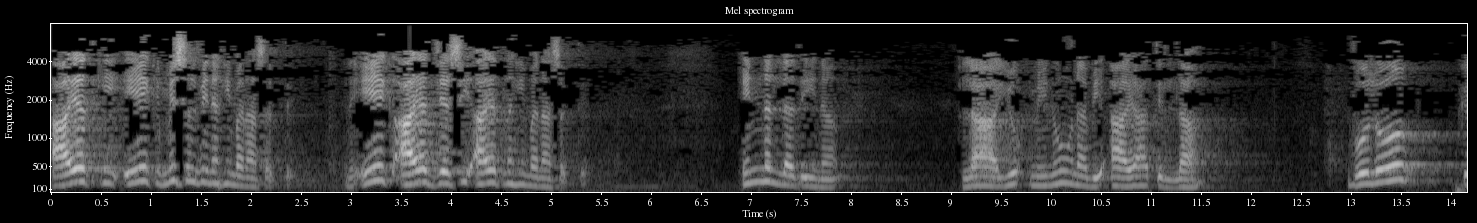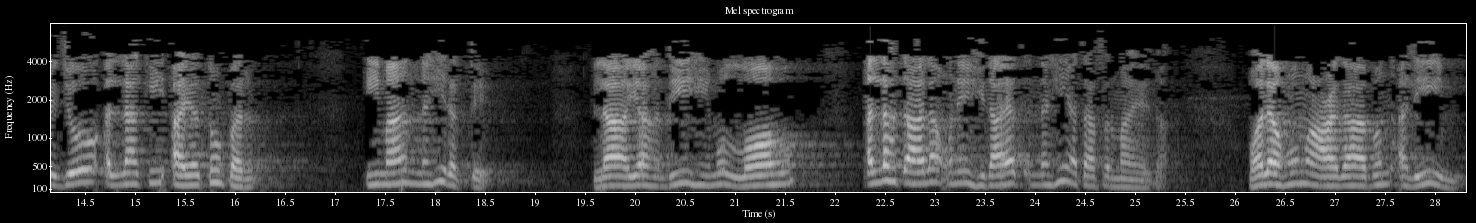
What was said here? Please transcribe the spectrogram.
آیت کی ایک مثل بھی نہیں بنا سکتے۔ یعنی ایک آیت جیسی آیت نہیں بنا سکتے۔ ان الدین لا یؤمنون آیات اللہ۔ وہ لوگ کہ جو اللہ کی آیتوں پر ایمان نہیں رکھتے۔ لا يهديهم اللہ۔ اللہ تعالی انہیں ہدایت نہیں عطا فرمائے گا۔ وَلَهُمْ عَذَابٌ عَلِيمٌ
